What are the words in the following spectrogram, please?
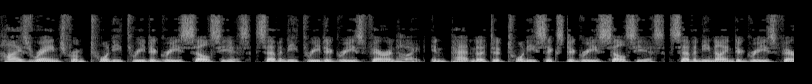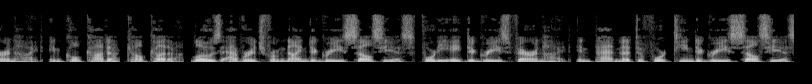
Highs range from 23 degrees Celsius (73 degrees Fahrenheit) in Patna to 26 degrees Celsius (79 degrees Fahrenheit) in Kolkata, Calcutta. Lows average from 9 degrees Celsius (48 degrees Fahrenheit) in Patna to 14 degrees Celsius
